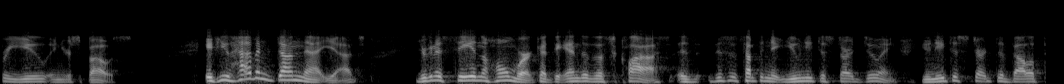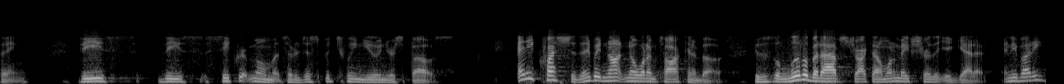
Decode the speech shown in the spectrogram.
for you and your spouse. If you haven't done that yet, you're going to see in the homework at the end of this class is this is something that you need to start doing. You need to start developing these these secret moments that are just between you and your spouse. Any questions? Anybody not know what I'm talking about? Because it's a little bit abstract. I want to make sure that you get it. Anybody?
